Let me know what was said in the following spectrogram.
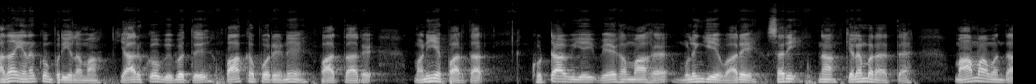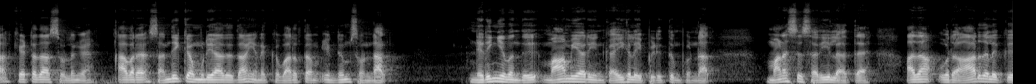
அதான் எனக்கும் புரியலம்மா. யாருக்கோ விபத்து பார்க்க போறேன்னு பார்த்தாரு. மணியை பார்த்தார். குட்டாவியை வேகமாக முழுங்கியவாறே சரி நான் கிளம்புற அத்தை. மாமா வந்தா கேட்டதா சொல்லுங்க. அவரை சந்திக்க முடியாது தான் எனக்கு வருத்தம் என்றும் சொன்னாள். நெருங்கி வந்து மாமியாரின் கைகளை பிடித்தும் கொண்டாள். மனசு சரியில்லை அத்தை. அதான் ஒரு ஆறுதலுக்கு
